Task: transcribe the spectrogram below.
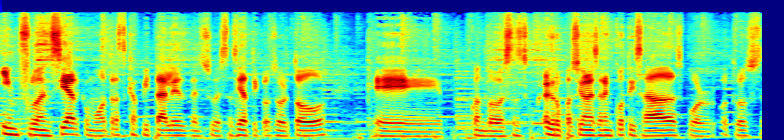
influenciar como otras capitales del sudeste asiático, sobre todo cuando estas agrupaciones eran cotizadas por otros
